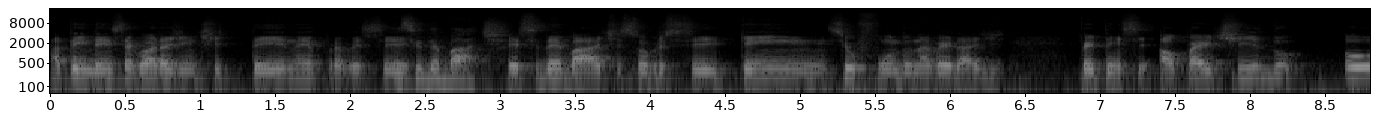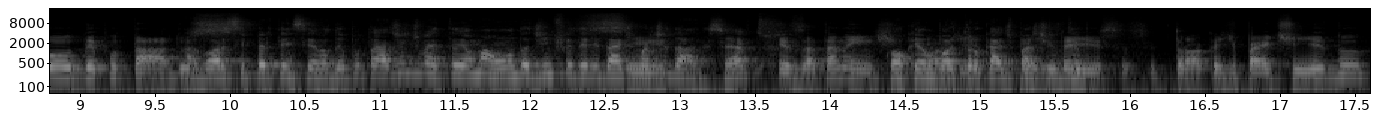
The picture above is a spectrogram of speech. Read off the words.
a tendência agora é a gente ter, né, para ver se esse debate, esse debate sobre se quem, se o fundo na verdade pertence ao partido ou ao deputado. Agora, se pertencer ao deputado, a gente vai ter uma onda de infidelidade Sim, partidária, certo? Exatamente. Qualquer um pode, pode trocar de partido. Pode ter isso. Se troca de partido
